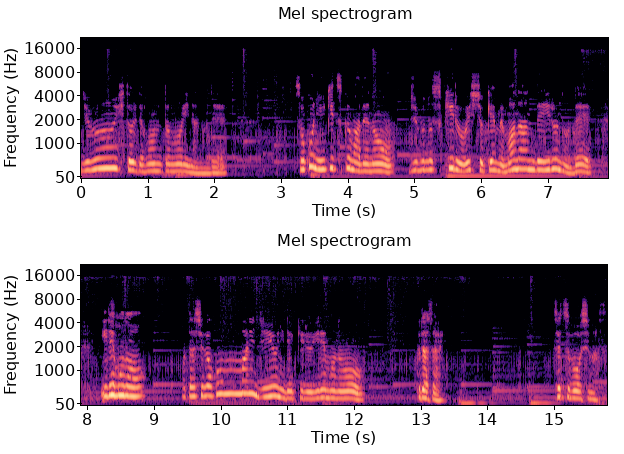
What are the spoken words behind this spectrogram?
自分一人でほんと無理なので、そこに行き着くまでの自分のスキルを一生懸命学んでいるので、入れ物、私がほんまに自由にできる入れ物をください。絶望します。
